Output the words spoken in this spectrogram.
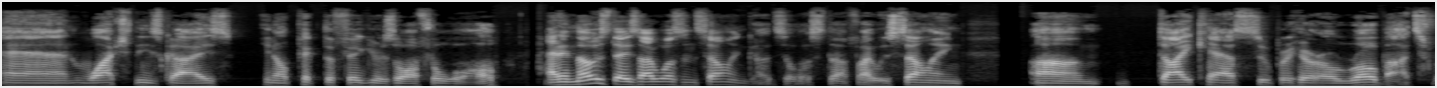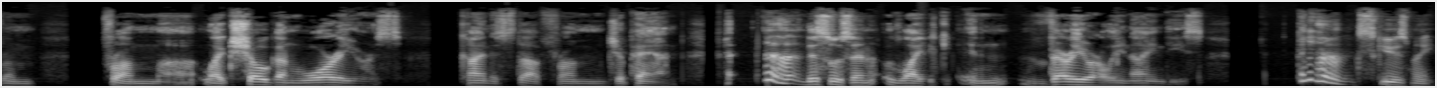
and watch these guys you know pick the figures off the wall and in those days i wasn't selling godzilla stuff i was selling um, superhero robots from from uh, like Shogun Warriors kind of stuff from Japan. this was in like in very early 90s. Excuse me.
